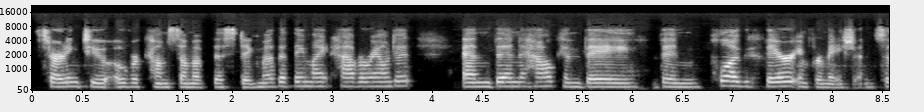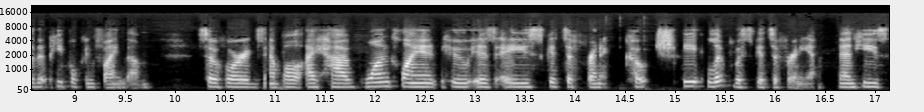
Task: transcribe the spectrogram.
starting to overcome some of the stigma that they might have around it. And then how can they then plug their information so that people can find them? So, for example, I have one client who is a schizophrenic coach. He lived with schizophrenia and he's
